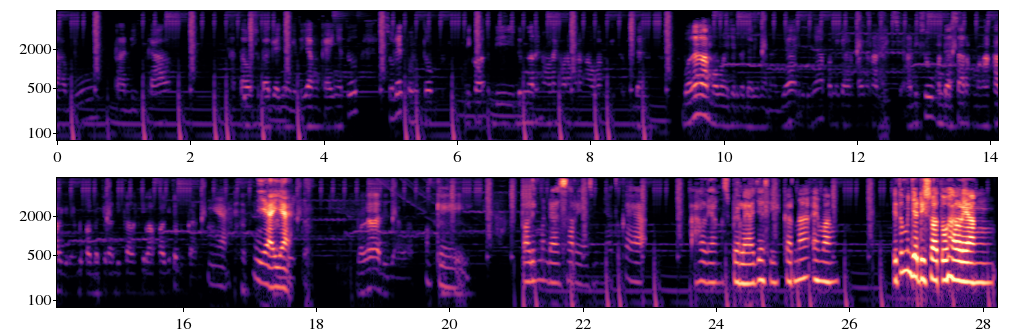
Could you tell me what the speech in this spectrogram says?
tabu radikal atau sebagainya gitu yang kayaknya tuh sulit untuk diko- didengarin oleh orang-orang awam gitu dan boleh lah mau mulai cerita dari mana aja intinya pemikiran paling radiksi radiksu mendasar mengakar gitu ya. bukan berarti radikal khilafah gitu bukan Iya. Iya iya. Gitu. boleh lah dijawab Oke. Paling mendasar ya sebenarnya tuh kayak hal yang sepele aja sih karena emang itu menjadi suatu hal yang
